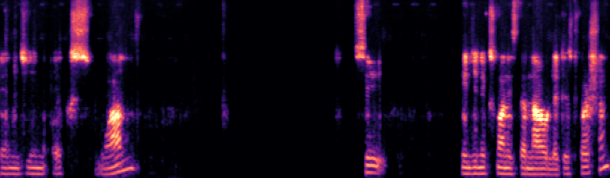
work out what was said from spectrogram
nginx1 see nginx1 is the now latest version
